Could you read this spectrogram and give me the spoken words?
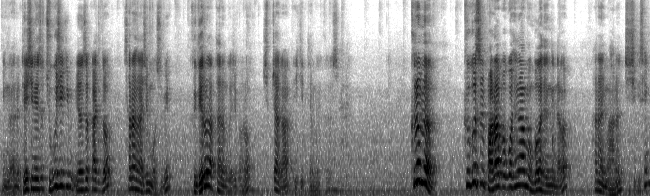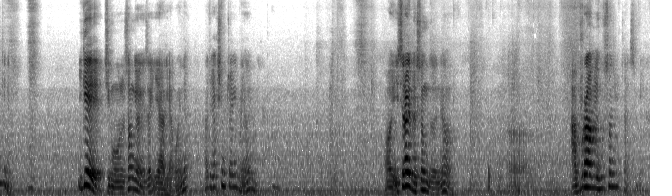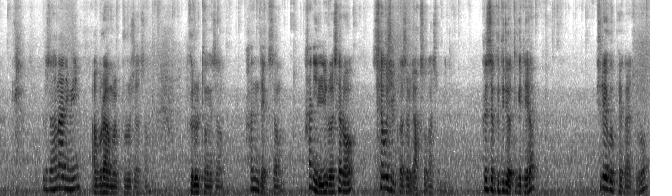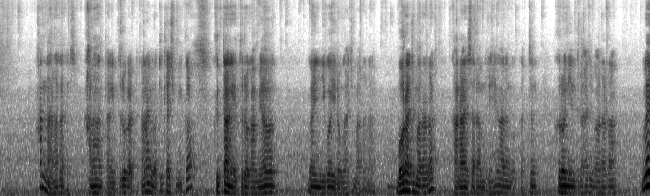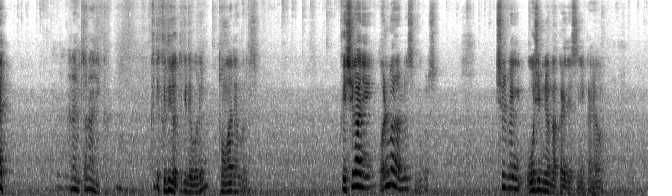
인간을 대신해서 죽으시면서까지도 사랑하신 모습이 그대로 나타나는 것이 바로 십자가이기 때문에 그렇습니다. 그러면 그것을 바라보고 행하면 뭐가 생긴다고? 하나님 아는 지식이 생기는. 이게 지금 오늘 성경에서 이야기하고 있는 아주 핵심적인 내용입니다. 어, 이스라엘 백성들은요, 어, 아브라함의 후손이지 않습니까? 그래서 하나님이 아브라함을 부르셔서 그를 통해서 한 백성, 한 인류를 새로 세우실 것을 약속하십니다. 그래서 그들이 어떻게 돼요? 출애굽해가지고 한 나라가 됐어요. 가나안 땅에 들어갈 때 하나님이 어떻게 하십니까? 그 땅에 들어가면 너희 이거 이런 거 하지 말아라. 뭘 하지 말아라? 가나안 사람들이 행하는 것 같은 그런 일들을 하지 말아라. 왜? 하나님 떠나니까. 근데 그들이 어떻게 돼버려요? 동화돼 버렸어요. 그 시간이 얼마나 흘렀습니까 벌써? 750년 가까이 됐으니까요.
